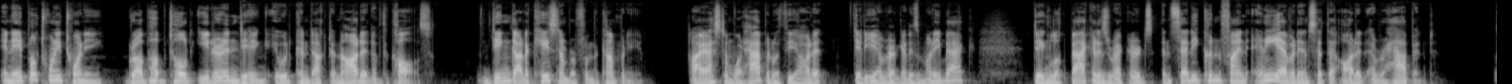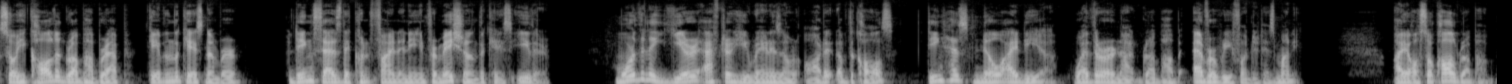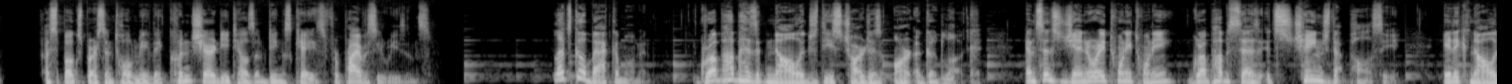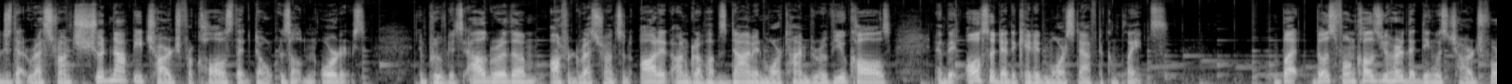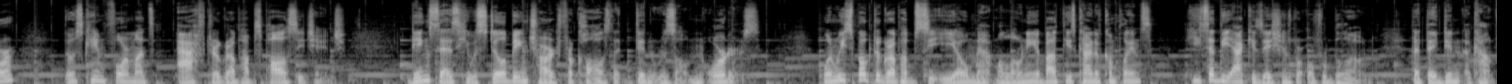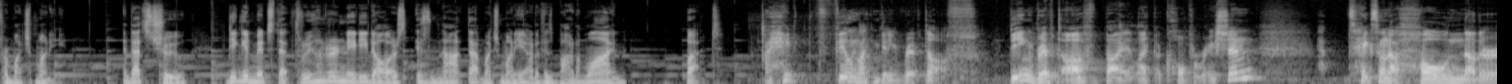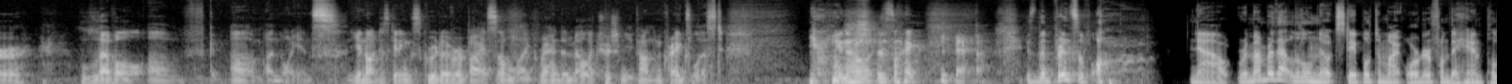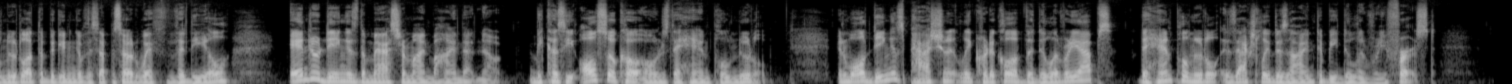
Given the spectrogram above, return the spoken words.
In April 2020, Grubhub told Eater and Ding it would conduct an audit of the calls. Ding got a case number from the company. I asked him what happened with the audit. Did he ever get his money back? Ding looked back at his records and said he couldn't find any evidence that the audit ever happened. So he called a Grubhub rep, gave them the case number. Ding says they couldn't find any information on the case either. More than a year after he ran his own audit of the calls, Ding has no idea whether or not Grubhub ever refunded his money. I also called Grubhub. A spokesperson told me they couldn't share details of Ding's case for privacy reasons. Let's go back a moment. Grubhub has acknowledged these charges aren't a good look. And since January 2020, Grubhub says it's changed that policy. It acknowledged that restaurants should not be charged for calls that don't result in orders, improved its algorithm, offered restaurants an audit on Grubhub's dime and more time to review calls, and they also dedicated more staff to complaints. But those phone calls you heard that Ding was charged for, those came four months after Grubhub's policy change. Ding says he was still being charged for calls that didn't result in orders. When we spoke to Grubhub CEO Matt Maloney about these kind of complaints, he said the accusations were overblown, that they didn't account for much money. And that's true. Ding admits that $380 is not that much money out of his bottom line, but I hate feeling like I'm getting ripped off. Being ripped off by like a corporation takes on a whole nother level of um, annoyance. You're not just getting screwed over by some like random electrician you found on Craigslist. you know, it's like, yeah, it's the principle. Now, remember that little note stapled to my order from the hand pulled noodle at the beginning of this episode with the deal? Andrew Ding is the mastermind behind that note because he also co owns the hand pulled noodle. And while Ding is passionately critical of the delivery apps, the hand pull noodle is actually designed to be delivery first.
